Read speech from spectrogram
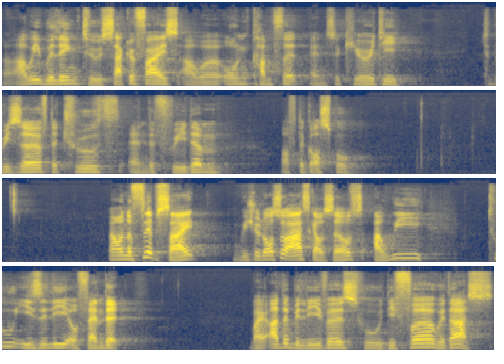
Uh, are we willing to sacrifice our own comfort and security to preserve the truth and the freedom of the gospel? Now, on the flip side, we should also ask ourselves are we too easily offended by other believers who differ with us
